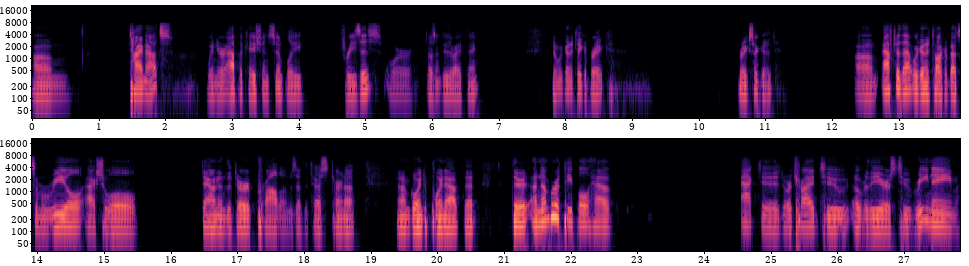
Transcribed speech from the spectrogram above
um, timeouts when your application simply freezes or doesn't do the right thing. Then we're going to take a break. Breaks are good. Um, after that, we're going to talk about some real, actual, down in the dirt problems that the tests turn up. And I'm going to point out that there a number of people have acted or tried to, over the years, to rename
